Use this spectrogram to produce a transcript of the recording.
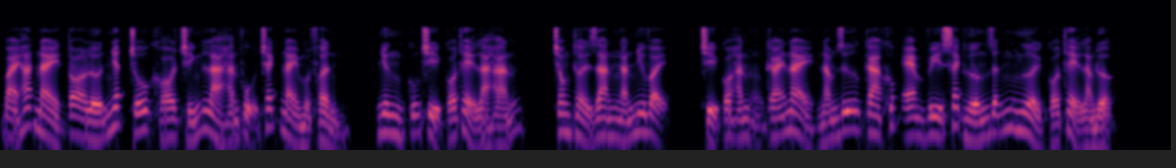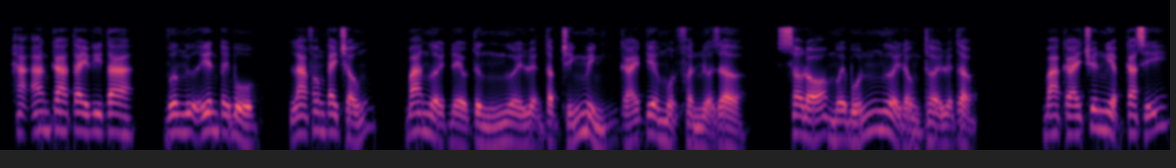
bài hát này to lớn nhất chỗ khó chính là hắn phụ trách này một phần, nhưng cũng chỉ có thể là hắn, trong thời gian ngắn như vậy, chỉ có hắn cái này nắm giữ ca khúc mv sách hướng dẫn người có thể làm được. Hạ an ca tay guitar, vương ngự yên Tây bù la phong tay trống, ba người đều từng người luyện tập chính mình cái tiêm một phần nửa giờ, sau đó mới bốn người đồng thời luyện tập. Ba cái chuyên nghiệp ca sĩ,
